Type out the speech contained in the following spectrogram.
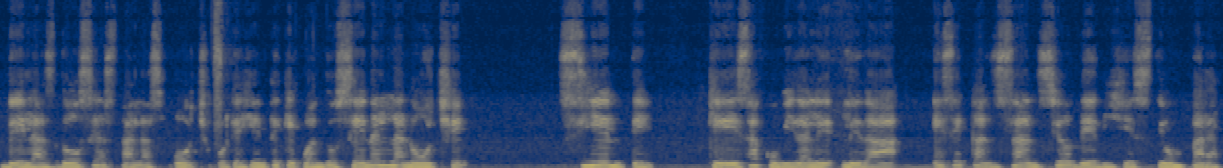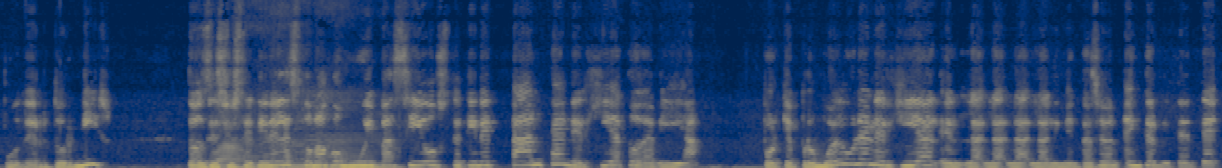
de las 12 hasta las 8, porque hay gente que cuando cena en la noche siente que esa comida le, da ese cansancio de digestión para poder dormir. Entonces, si usted tiene el estómago muy vacío, usted tiene tanta energía todavía, porque promueve una energía, la, la alimentación intermitente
